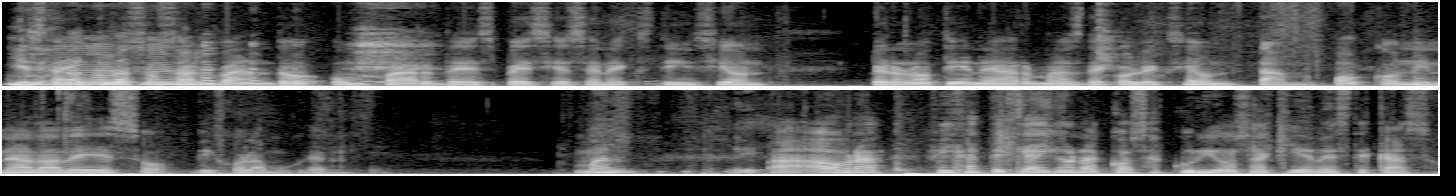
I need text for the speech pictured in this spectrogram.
y está incluso salvando un par de especies en extinción. Pero no tiene armas de colección tampoco ni nada de eso, dijo la mujer. Mal. Ahora, fíjate que hay una cosa curiosa aquí en este caso.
